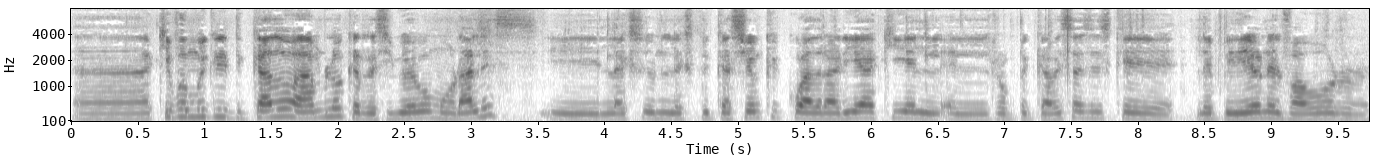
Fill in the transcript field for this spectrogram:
Ah, aquí fue muy criticado a AMLO que recibió Evo Morales y la, explicación que cuadraría aquí el, rompecabezas es que le pidieron el favor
